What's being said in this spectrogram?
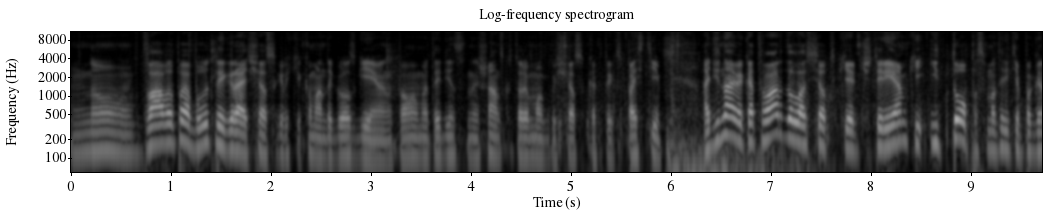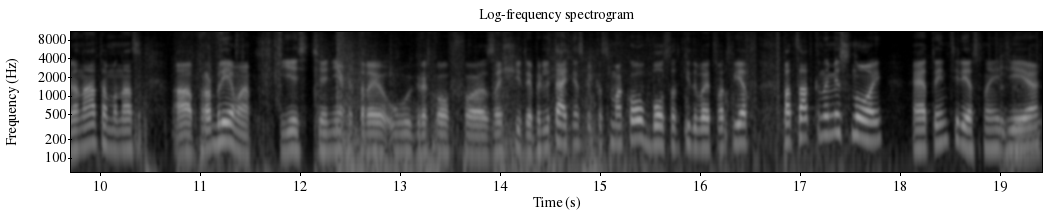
Ну, в 2 АВП будут ли играть сейчас игроки команды Ghost Gaming? По-моему, это единственный шанс, который мог бы сейчас как-то их спасти. Один авик от Вардала, все-таки 4 эмки. И то, посмотрите, по гранатам у нас а, проблемы есть некоторые у игроков а, защиты. Прилетает несколько смоков, Болс откидывает в ответ. Подсадка на мясной. Это интересная идея.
